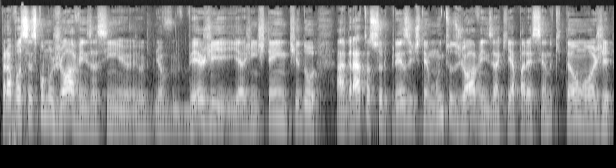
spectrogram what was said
para vocês como jovens, assim, eu, eu, vejo e a gente tem tido a grata surpresa de ter muitos jovens aqui aparecendo que estão hoje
